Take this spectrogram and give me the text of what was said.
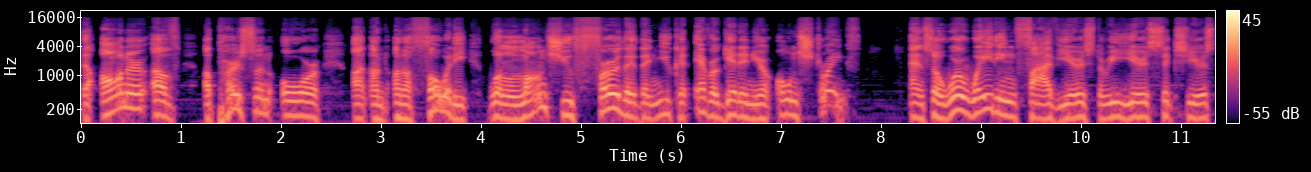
The honor of a person or an, an, an authority will launch you further than you could ever get in your own strength. And so we're waiting five years, three years, six years,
